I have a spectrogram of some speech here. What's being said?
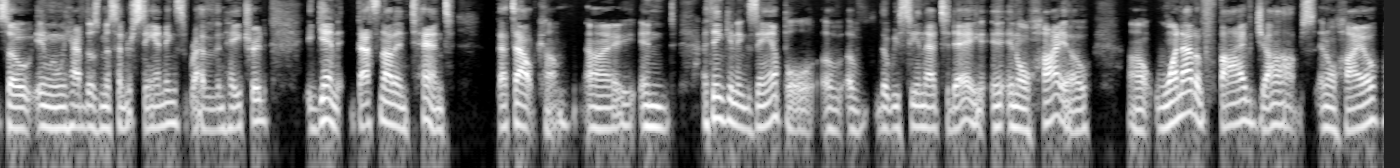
So when we have those misunderstandings rather than hatred again that's not intent that's outcome. Uh, and i think an example of, of, that we see in that today in, in ohio uh, one out of five jobs in ohio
